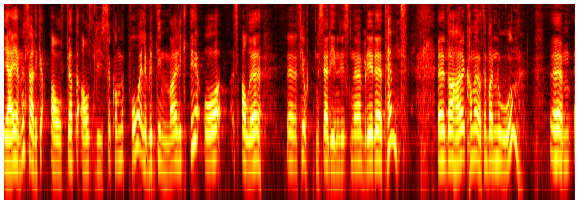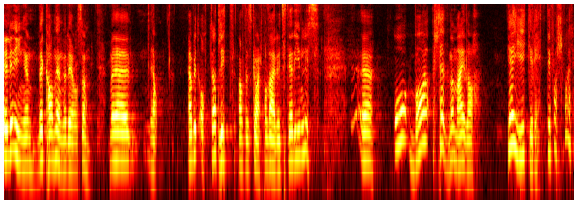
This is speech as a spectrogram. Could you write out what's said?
jeg er hjemme, så er det ikke alltid at alt lyset kommer på eller blir dimma riktig. Og alle 14 eh, stearinlysene blir eh, tent. Eh, da kan det hende at det bare noen. Eller ingen. Det kan hende, det også. Men ja, jeg har blitt oppdratt litt at det skal i hvert fall være et stearinlys. Og hva skjedde med meg da? Jeg gikk rett i forsvar.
